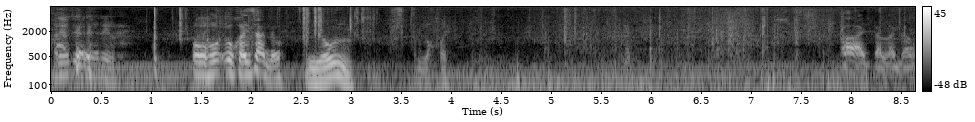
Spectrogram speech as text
Ari, ari, ari. ari. Oh, oh, kainsan, oh. Yun. Laki. Ay, talagang.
